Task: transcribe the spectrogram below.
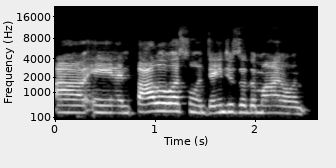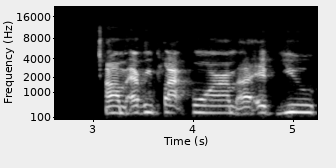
uh, and follow us on Dangers of the Mind on um, every platform. Uh, if you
